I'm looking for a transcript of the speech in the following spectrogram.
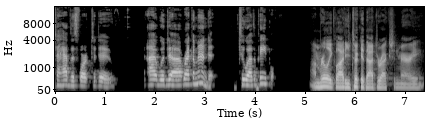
to have this work to do. I would uh, recommend it to other people. I'm really glad you took it that direction, Mary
